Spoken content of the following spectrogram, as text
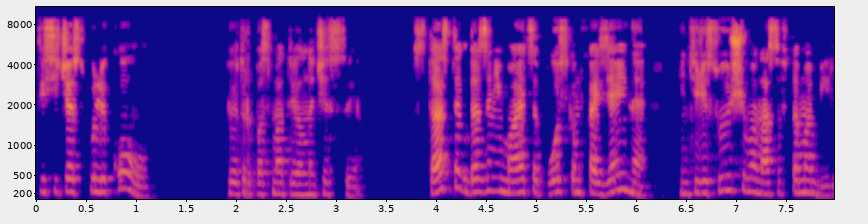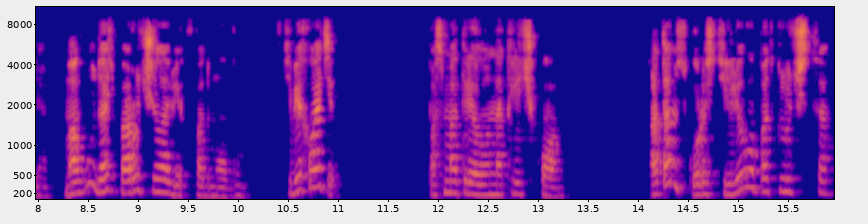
ты сейчас к Куликову? Петр посмотрел на часы. Стас тогда занимается поиском хозяина, интересующего нас автомобиля. Могу дать пару человек в подмогу. Тебе хватит?» Посмотрел он на Кричко. «А там скорости Лева подключится.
